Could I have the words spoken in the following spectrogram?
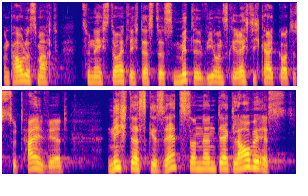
Und Paulus macht zunächst deutlich, dass das Mittel, wie uns Gerechtigkeit Gottes zuteil wird, nicht das Gesetz, sondern der Glaube ist.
